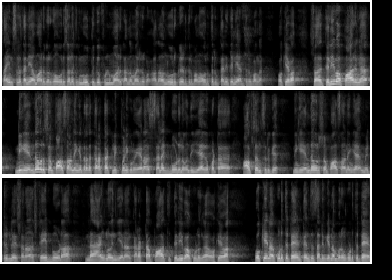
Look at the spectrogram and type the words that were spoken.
சயின்ஸில் தனியாக மார்க் இருக்கும். ஒரு சிலத்துக்கு நூற்றுக்கு ஃபுல் மார்க் அந்த மாதிரி இருக்கும். அதாவது நூறுக்கு எடுத்திருப்பாங்க ஒருத்தருக்கு தனித்தனியாக எடுத்திருப்பாங்க. ஓகேவா ஸோ அதை தெளிவாக பாருங்கள் நீங்கள் எந்த வருஷம் பாஸ் ஆனீங்கன்றதை கரெக்டாக கிளிக் பண்ணி கொடுங்க. ஏன்னா செலக்ட் போர்டில் வந்து ஏகப்பட்ட ஆப்ஷன்ஸ் இருக்குது நீங்கள் எந்த வருஷம் பாஸ் ஆனீங்க? மெட்ரிகுலேஷனா ஸ்டேட் போர்டா இல்லை ஆங்கிலோ இந்தியனா? கரெக்டாக பார்த்து தெளிவாக கொடுங்க. ஓகேவா ஓகே நான் கொடுத்துட்டேன். டென்த்து சர்டிஃபிகேட் நம்பரும் கொடுத்துட்டேன்.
